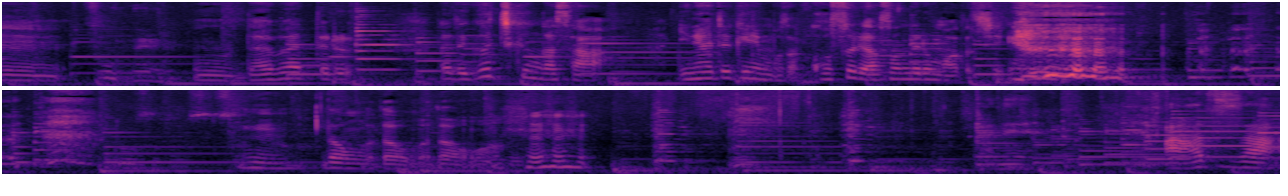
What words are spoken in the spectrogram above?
うん。そうねうん。だいぶやってる。だってぐちくんがさいない時にもさこっそり遊んでるもん私。どうぞどうぞう。ん。どうもどうもどうも。ああとさ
